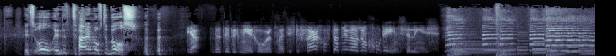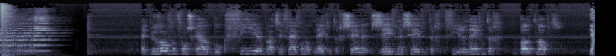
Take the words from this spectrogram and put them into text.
It's all in the time of the boss. ja, dat heb ik meer gehoord. Maar het is de vraag of dat nu wel zo'n goede instelling is. Het bureau van Voskuil, boek 4, bladzijde 590, scène 77, 94. Band loopt. Ja.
